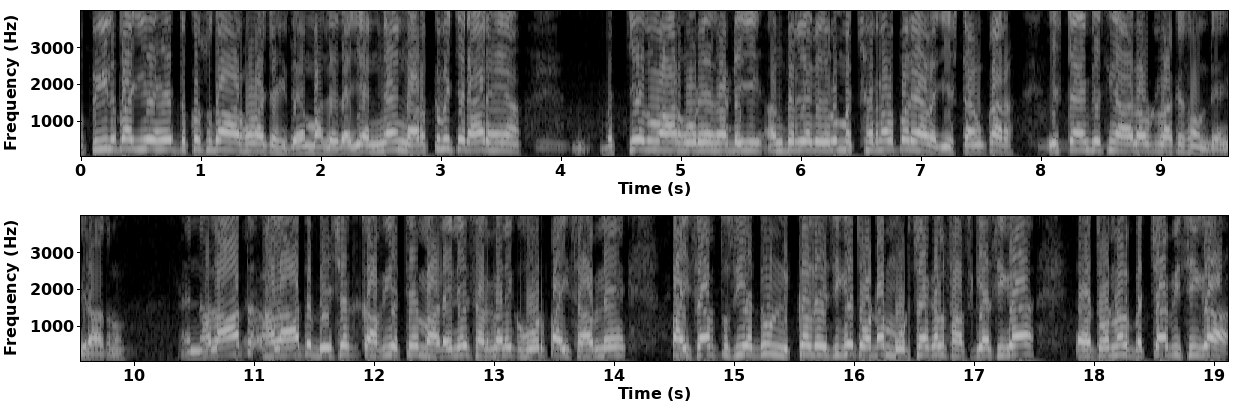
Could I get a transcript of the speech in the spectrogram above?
ਅਪੀਲ ਭਾਜੀ ਇਹ ਦੇਖੋ ਸੁਧਾਰ ਹੋਣਾ ਚਾਹੀਦਾ ਹੈ ਮਹੱਲੇ ਦਾ ਜੀ। ਇੰਨਾ ਨਰਕ ਵਿੱਚ ਰਹਿ ਰਹੇ ਆ ਬੱਚੇ ਬਿਮਾਰ ਹੋ ਰਹੇ ਸਾਡੇ ਜੀ। ਅੰਦਰ ਜਾ ਕੇ ਚਲੋ ਮੱਛਰ ਨਾਲ ਭਰਿਆ ਹੋਇਆ ਜੀ ਇਸ ਟਾਈਮ ਘਰ। ਇਸ ਟਾਈਮ ਵੀ ਅਸੀਂ ਆਲ ਆਊਟ ਲਾ ਕੇ ਸੌਂਦੇ ਆ ਜੀ ਰਾਤ ਨੂੰ। ਇੰਨਾ ਹਾਲਾਤ ਹਾਲਾਤ ਬੇਸ਼ੱਕ ਕਾਫੀ ਇੱਥੇ ਮਾੜੇ ਨੇ। ਸਾਡੇ ਨਾਲ ਇੱਕ ਹੋਰ ਭਾਈ ਸਾਹਿਬ ਨੇ। ਭਾਈ ਸਾਹਿਬ ਤੁਸੀਂ ਇੱਧਰੋਂ ਨਿਕਲ ਰਹੇ ਸੀਗੇ। ਤੁਹਾਡਾ ਮੋਟਰਸਾਈਕਲ ਫਸ ਗਿਆ ਸੀਗਾ। ਤੁਹਾਡੇ ਨਾਲ ਬੱਚਾ ਵੀ ਸੀਗਾ।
